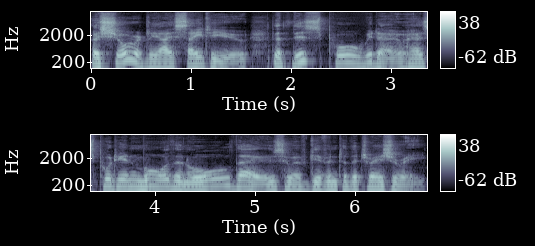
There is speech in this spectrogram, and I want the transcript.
Assuredly I say to you that this poor widow has put in more than all those who have given to the treasury,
